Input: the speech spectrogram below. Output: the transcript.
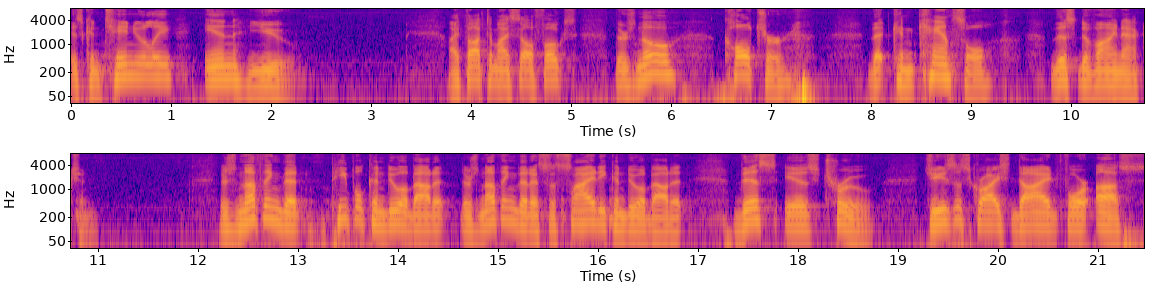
is continually in you. I thought to myself, folks, there's no culture that can cancel this divine action. There's nothing that people can do about it, there's nothing that a society can do about it. This is true. Jesus Christ died for us.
